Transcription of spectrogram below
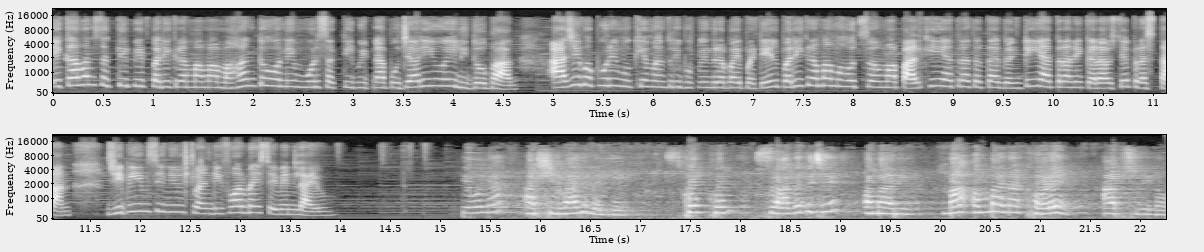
એકાવન શક્તિપીઠ પરિક્રમામાં મહંતો અને મૂળ શક્તિપીઠના પૂજારીઓએ લીધો ભાગ. આજે બપોરે મુખ્યમંત્રી ભૂપેન્દ્રભાઈ પટેલ પરિક્રમા મહોત્સવમાં પાલખી યાત્રા તથા ઘંટી યાત્રાને કરાવશે પ્રસ્થાન. G P M C news twenty four by seven live. તેઓના આશીર્વાદ લઈએ. ખૂબ ખૂબ સ્વાગત છે અમારી મા અંબાના ખોળે આપ શ્રીનો.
